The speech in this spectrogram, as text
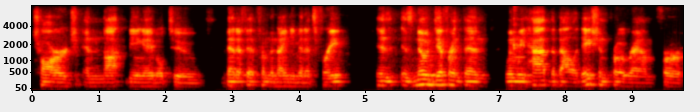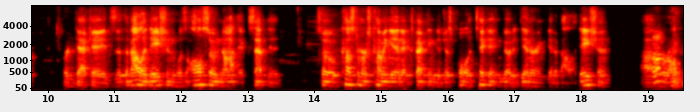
charge and not being able to benefit from the 90 minutes free is, is no different than when we had the validation program for for decades that the validation was also not accepted so customers coming in expecting to just pull a ticket and go to dinner and get a validation uh, oh. were also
